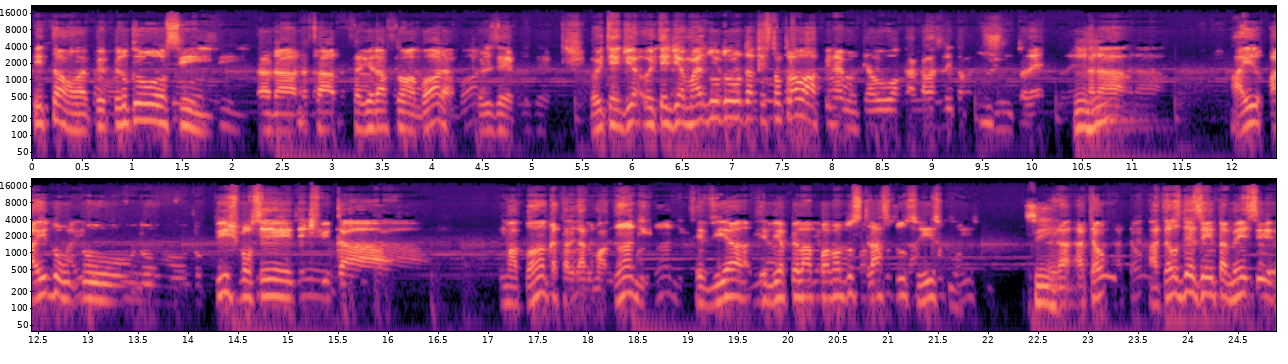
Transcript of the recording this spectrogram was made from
Então, é, pelo que eu, assim, da, dessa, dessa, geração agora, por exemplo, eu entendia, eu entendia mais do, do da questão Trawap, né, mano? Que é o, aquelas letras tudo juntas, né? Uhum. Era, aí aí do, do, do, do picho, você identificar uma banca, tá ligado? Uma gangue, você via, você via pela forma dos traços dos riscos, mano. Sim. Até, o, até os desenhos também, se,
